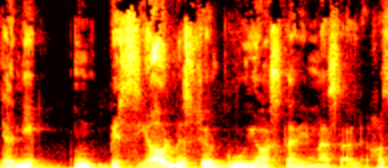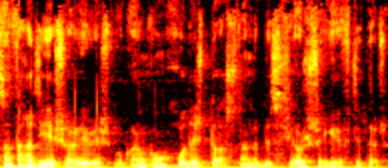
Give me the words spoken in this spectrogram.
یعنی اون بسیار بسیار گویاست در این مسئله. خواستم فقط یه اشاره بهش بکنم که اون خودش داستان بسیار شگفتی داره.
